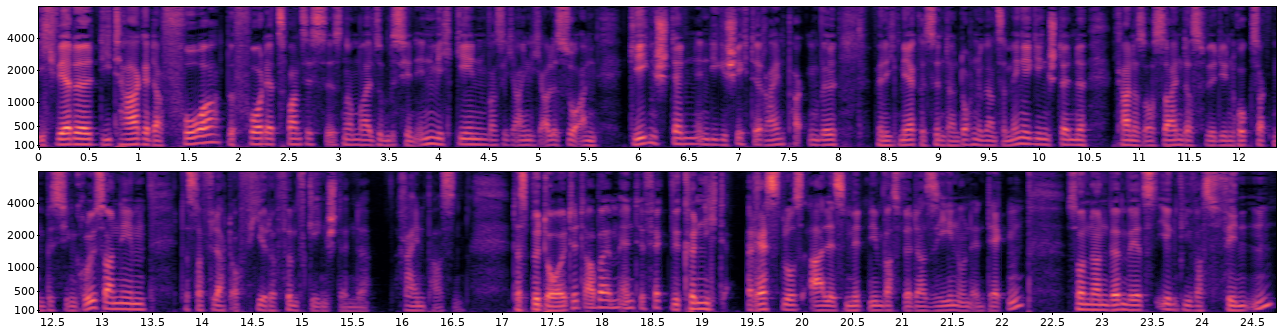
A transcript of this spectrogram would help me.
Ich werde die Tage davor, bevor der 20. ist, nochmal so ein bisschen in mich gehen, was ich eigentlich alles so an Gegenständen in die Geschichte reinpacken will. Wenn ich merke, es sind dann doch eine ganze Menge Gegenstände, kann es auch sein, dass wir den Rucksack ein bisschen größer nehmen, dass da vielleicht auch vier oder fünf Gegenstände reinpassen. Das bedeutet aber im Endeffekt, wir können nicht restlos alles mitnehmen, was wir da sehen und entdecken, sondern wenn wir jetzt irgendwie was finden,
